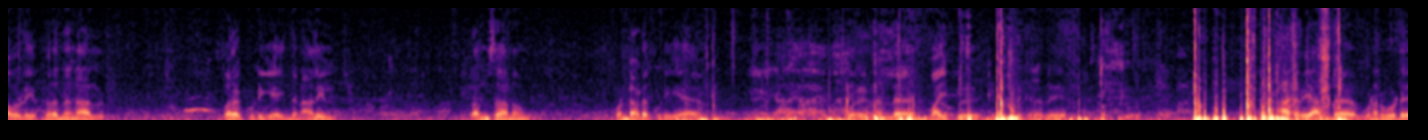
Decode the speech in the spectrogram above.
அவருடைய பிறந்த நாள் வரக்கூடிய இந்த நாளில் ரம்ஜானும் கொண்டாடக்கூடிய ஒரு நல்ல வாய்ப்பு கிடைத்திருக்கிறது. ஆகவே அந்த உணர்வோடு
